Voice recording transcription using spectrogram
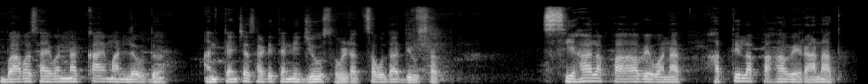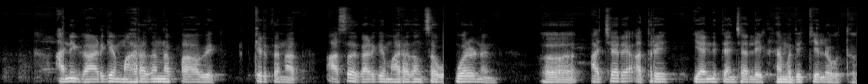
बाबासाहेबांना काय मानलं होतं? आणि त्यांच्यासाठी त्यांनी जीव सोडला चौदा दिवसात. सिंहाला पहावे वनात हत्तीला पहावे रानात आणि गाडगे महाराजांना पहावे कीर्तनात. असं गाडगे महाराजांचं वर्णन आचार्य अत्रे यांनी त्यांच्या लेखनामध्ये केलं होतं.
